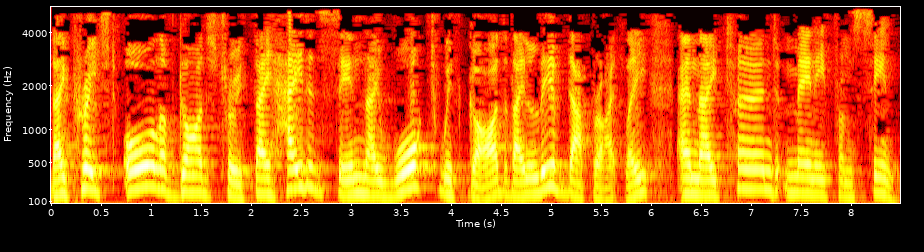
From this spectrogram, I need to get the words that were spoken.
They preached all of God's truth. They hated sin. They walked with God. They lived uprightly. And they turned many from sin.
